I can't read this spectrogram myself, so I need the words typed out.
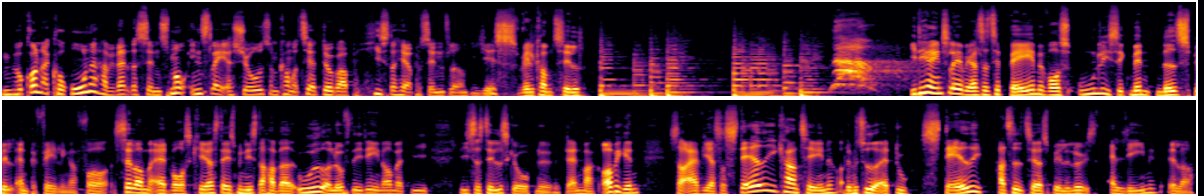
men på grund af corona har vi valgt at sende små indslag af showet, som kommer til at dukke op hister her på sendefladen. Yes, velkommen til. I det her indslag er vi altså tilbage med vores ugenlige segment med spilanbefalinger, for selvom at vores kære statsminister har været ude og luftet ideen om, at vi lige så stille skal åbne Danmark op igen, så er vi altså stadig i karantæne, og det betyder, at du stadig har tid til at spille løs alene eller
